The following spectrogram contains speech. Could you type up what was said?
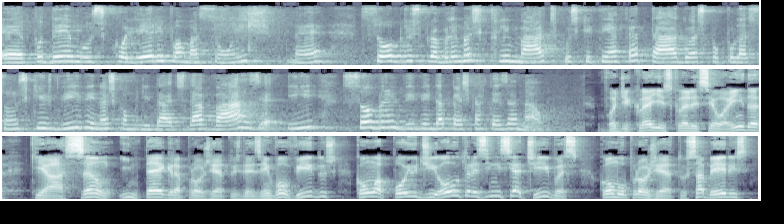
é, pudemos colher informações né, sobre os problemas climáticos que têm afetado as populações que vivem nas comunidades da várzea e sobrevivem da pesca artesanal. Vandicleia esclareceu ainda que a ação integra projetos desenvolvidos com o apoio de outras iniciativas, como o projeto Saberes,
